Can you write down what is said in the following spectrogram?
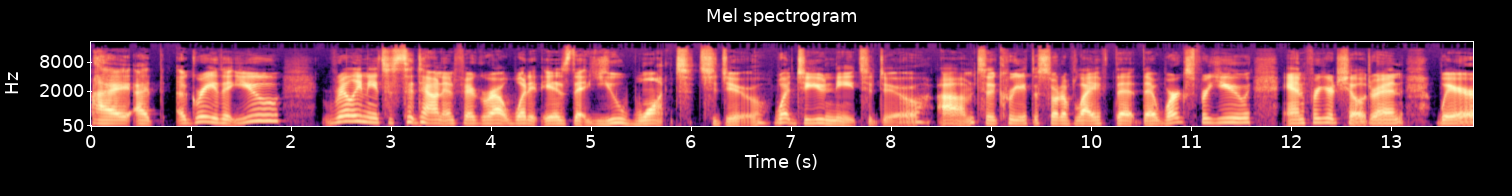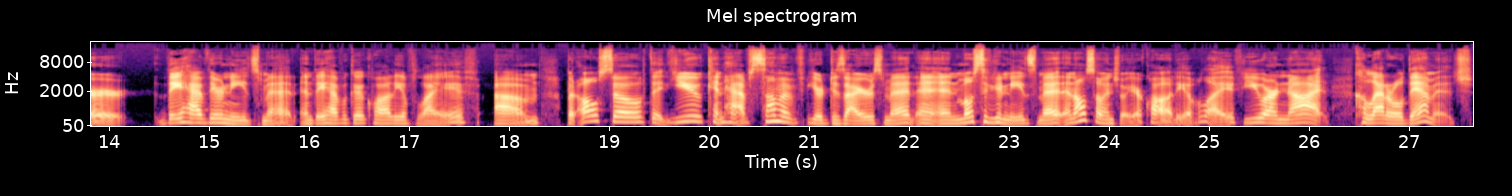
I, I agree that you really need to sit down and figure out what it is that you want to do. What do you need to do um, to create the sort of life that that works for you and for your children, where they have their needs met and they have a good quality of life, um, but also that you can have some of your desires met and, and most of your needs met, and also enjoy your quality of life. You are not collateral damage.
